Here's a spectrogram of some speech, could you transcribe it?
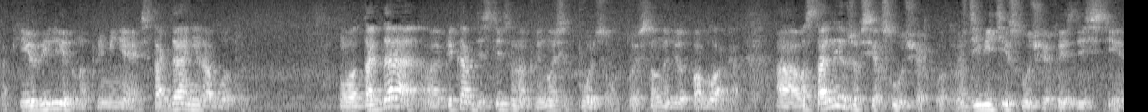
так, ювелирно применяете, тогда они работают. Вот тогда э, пикап действительно приносит пользу, то есть он идет по благо. А в остальных же всех случаях, вот в 9 случаях из 10,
